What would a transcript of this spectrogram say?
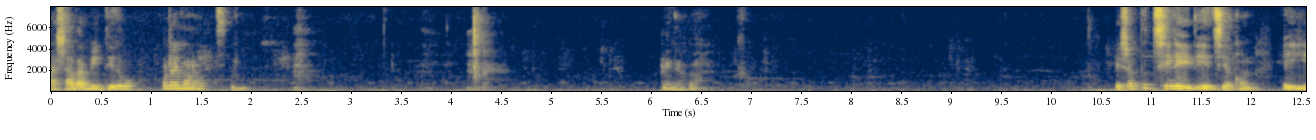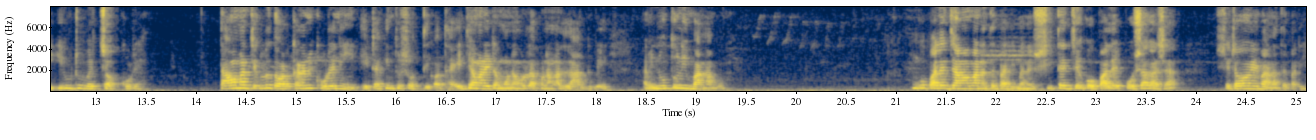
আর সাদা বিট দিয়ে দেবো, ওটাই মনে হচ্ছে। দেখো। এসব তো ছেড়েই দিয়েছি এখন, এই ইউটিউবের চক করে তাও আমার যেগুলো দরকার আমি করে নিই, এটা কিন্তু সত্যি কথা। এই যে আমার এটা মনে হলো, এখন আমার লাগবে। আমি নতুনই বানাবো। গোপালের জামা বানাতে পারি মানে শীতের যে গোপালের পোশাক আসা সেটাও আমি বানাতে পারি।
